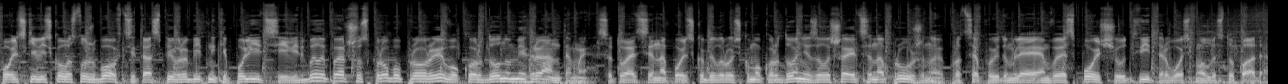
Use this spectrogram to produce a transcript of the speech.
Польські військовослужбовці та співробітники поліції відбили першу спробу прориву кордону мігрантами. Ситуація на польсько-білоруському кордоні залишається напруженою. Про це повідомляє МВС Польщі у Твіттер 8 листопада.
